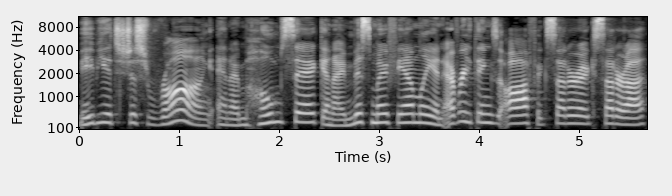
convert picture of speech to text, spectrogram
Maybe it's just wrong and I'm homesick and I miss my family and everything's off, et cetera, et cetera.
